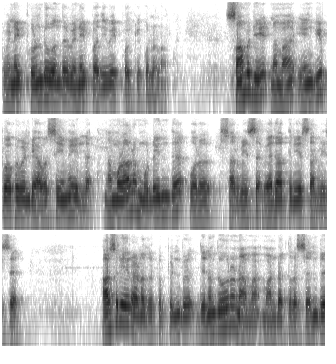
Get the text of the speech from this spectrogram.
வினை கொண்டு வந்த வினைப்பதிவை போக்கிக் கொள்ளலாம். சாமிஜி நம்ம எங்கேயும் போக வேண்டிய அவசியமே இல்லை. நம்மளால் முடிந்த ஒரு சர்வீஸை வேதாத்திரிய சர்வீஸை ஆசிரியர் ஆனதற்கு பின்பு தினந்தோறும் நாம் மண்டத்தில் சென்று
